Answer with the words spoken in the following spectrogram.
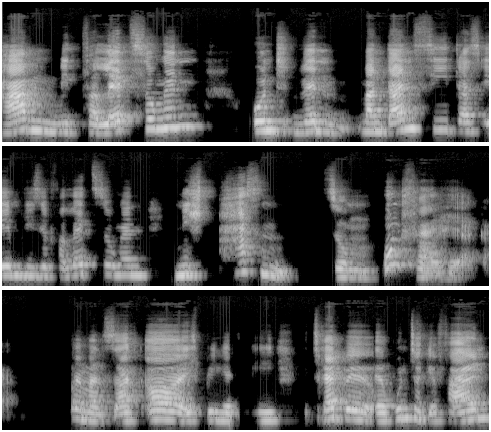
haben mit Verletzungen. Und wenn man dann sieht, dass eben diese Verletzungen nicht passen zum Unfallhergang, wenn man sagt, oh, ich bin jetzt die Treppe runtergefallen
